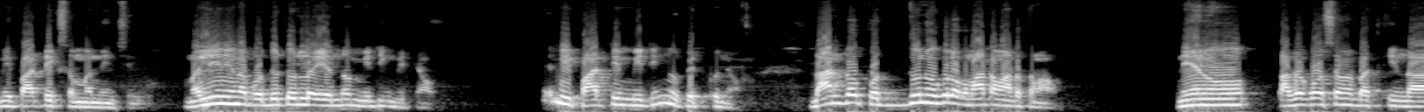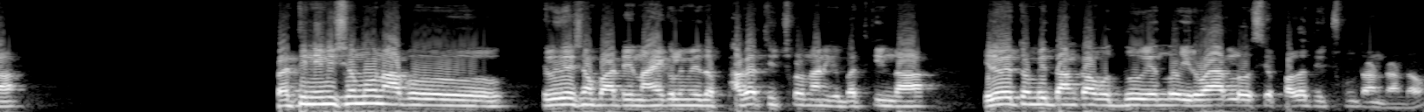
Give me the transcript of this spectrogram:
మీ పార్టీకి సంబంధించింది. మళ్ళీ నిన్న పొద్దుటూరులో ఏందో మీటింగ్ పెట్టావు మీ పార్టీ మీటింగ్ నువ్వు పెట్టుకున్నావు. దాంట్లో పొద్దునూకులు ఒక మాట మాట్లాడుతున్నావు నేను పగ కోసమే బతికిందా? ప్రతి నిమిషము నాకు తెలుగుదేశం పార్టీ నాయకుల మీద పగ తీర్చుకోవడానికి బతికిందా? ఇరవై తొమ్మిది దాకా వద్దు ఏందో ఇరవై ఆరులో వస్తే పగ తీర్చుకుంటా అంటావు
